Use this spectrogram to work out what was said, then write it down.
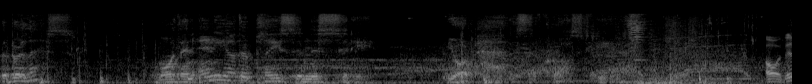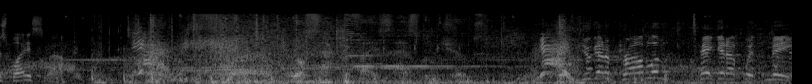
The burlesque. More than any other place in this city, your paths have crossed here. Oh, this place? Well, Your sacrifice has been chosen. you got a problem? Take it up with me.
